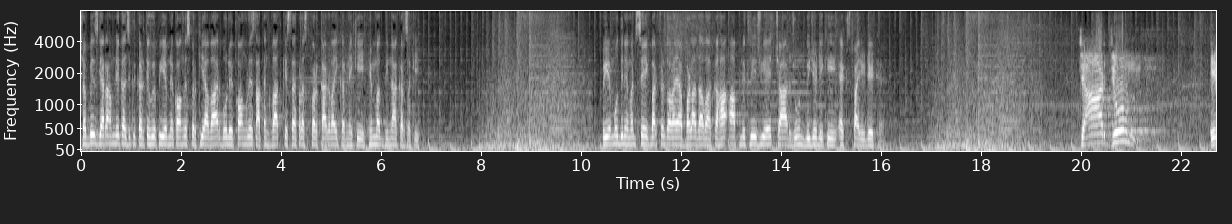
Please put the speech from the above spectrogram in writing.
छब्बीस ग्यारह हमले का ज़िक्र करते हुए पीएम ने कांग्रेस पर किया वार, बोले कांग्रेस आतंकवाद के सरपरस्त पर कार्रवाई करने की हिम्मत भी ना कर सकी। पीएम मोदी ने मंच से एक बार फिर दोहराया बड़ा दावा, कहा, आप लिख लीजिए, चार जून बीजेडी की एक्सपायरी डेट है। चार जून ये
